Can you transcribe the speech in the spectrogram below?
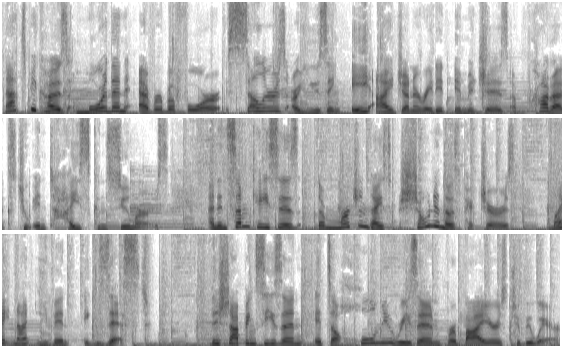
That's because more than ever before, sellers are using AI generated images of products to entice consumers. And in some cases, the merchandise shown in those pictures might not even exist. This shopping season, it's a whole new reason for buyers to beware.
